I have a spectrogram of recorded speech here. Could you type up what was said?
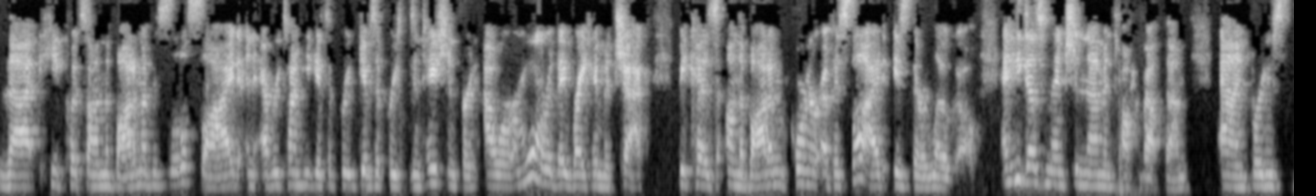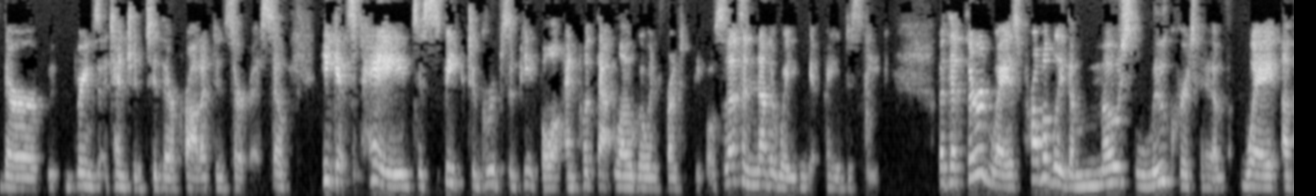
that he puts on the bottom of his little slide. And every time he gets a pre- gives a presentation for an hour or more, they write him a check because on the bottom corner of his slide is their logo. And he does mention them and talk about them and brings their brings attention to their product and service. So he gets paid to speak to groups of people and put that logo in front of people. So that's another way you can get paid to speak. But the third way is probably the most lucrative way of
